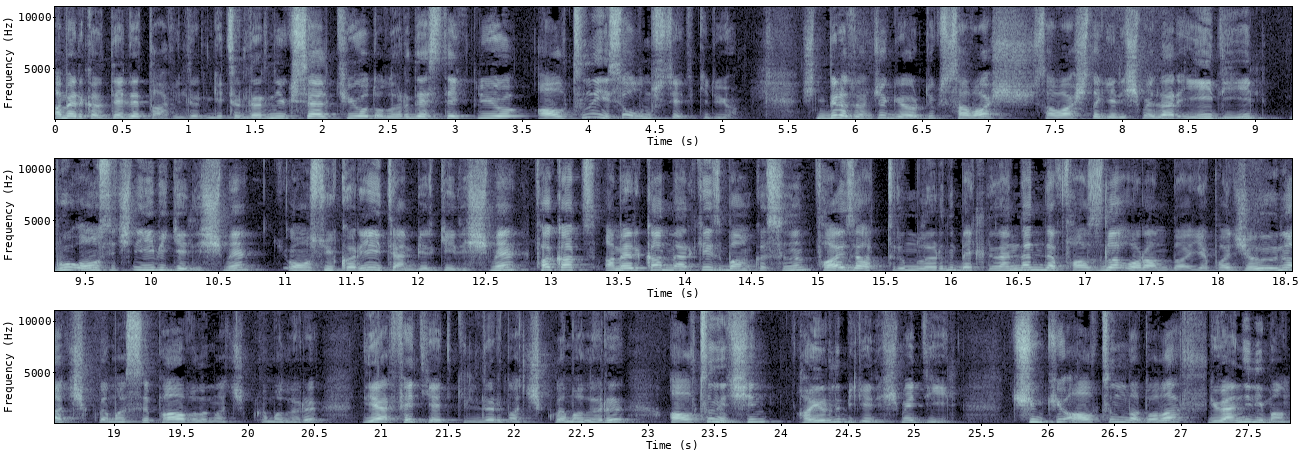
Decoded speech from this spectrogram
Amerika'da devlet tahvillerinin getirilerini yükseltiyor, doları destekliyor, altını ise olumsuz etkiliyor. Şimdi biraz önce gördük savaş, savaşta gelişmeler iyi değil. Bu ons için iyi bir gelişme, onsu yukarıya iten bir gelişme. Fakat Amerikan Merkez Bankası'nın faiz arttırımlarını beklenenden de fazla oranda yapacağını açıklaması, Powell'ın açıklamaları, diğer FED yetkililerin açıklamaları altın için hayırlı bir gelişme değil. Çünkü altınla dolar güvenli liman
